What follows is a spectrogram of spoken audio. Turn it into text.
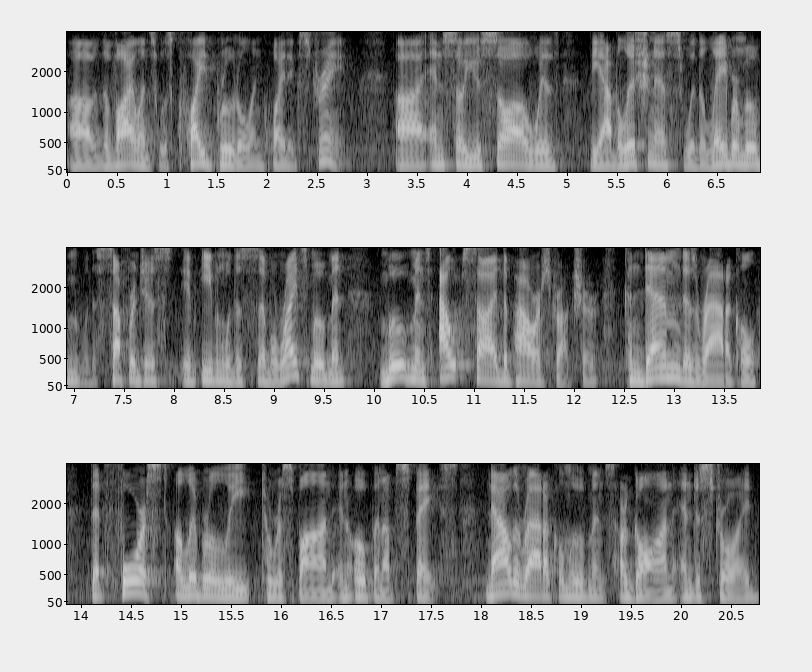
Uh, the violence was quite brutal and quite extreme. Uh, and so you saw with the abolitionists, with the labor movement, with the suffragists, even with the civil rights movement, movements outside the power structure, condemned as radical, that forced a liberal elite to respond and open up space. Now the radical movements are gone and destroyed,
